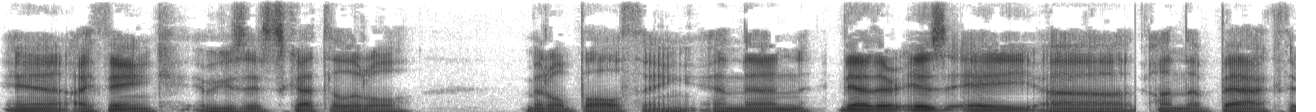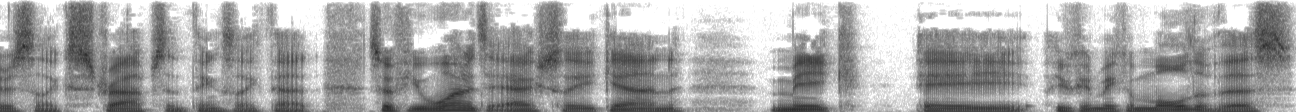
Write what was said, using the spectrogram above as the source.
And I think because it's got the little metal ball thing. And then, yeah, there is a, uh, on the back, there's like straps and things like that. So if you wanted to actually, again, make a, you can make a mold of this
